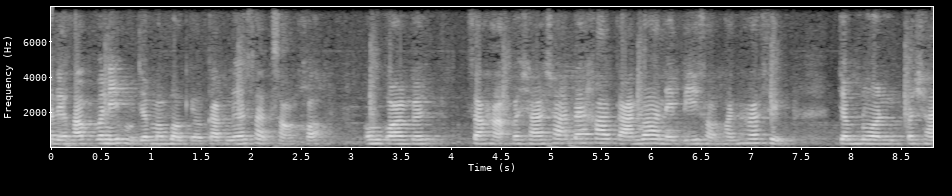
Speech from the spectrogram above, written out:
ัสดีครับ วันนี้ผมจะมาบอกเกี่ยวกับเนื้อสัตว์สังเคราะห์องค์กรสหประชาชาติได้คาดการณ์ว่าในปี 2050 จำนวนประชา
